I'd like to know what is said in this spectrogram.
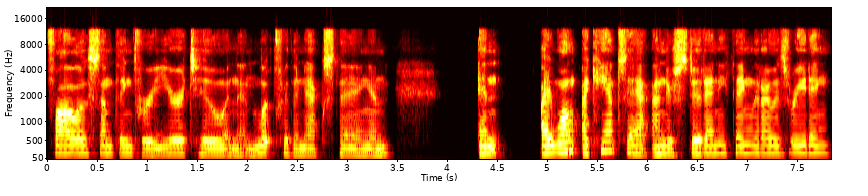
follow something for a year or two and then look for the next thing and and I won't I can't say I understood anything that I was reading,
